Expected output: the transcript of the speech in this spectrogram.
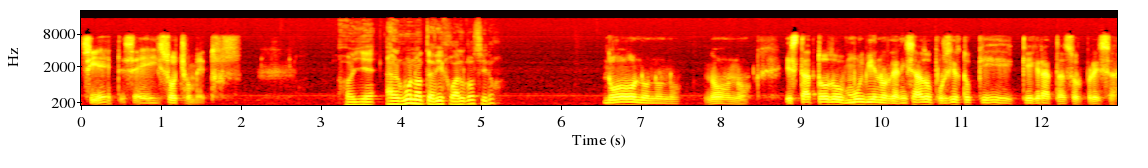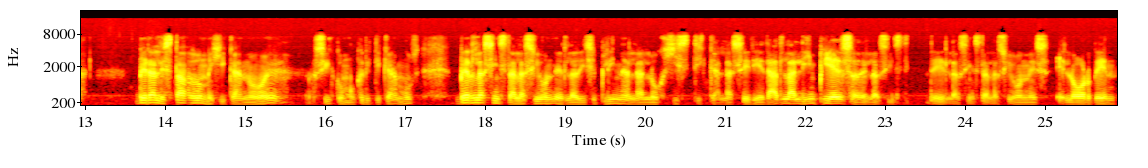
siete, seis, ocho metros. Oye, ¿alguno te dijo algo, Ciro? No, no, no, no, no, no. Está todo muy bien organizado. Por cierto, qué, qué grata sorpresa ver al Estado mexicano, ¿eh? así como criticamos, ver las instalaciones, la disciplina, la logística, la seriedad, la limpieza de las instituciones de las instalaciones, el orden,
